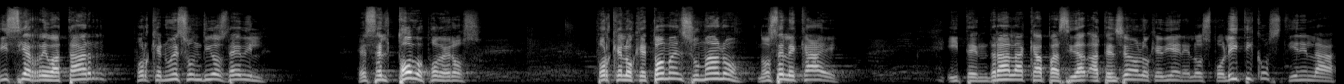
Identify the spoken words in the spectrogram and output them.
Dice arrebatar porque no es un Dios débil, es el Todopoderoso. Porque lo que toma en su mano no se le cae. Y tendrá la capacidad, atención a lo que viene, los políticos tienen la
